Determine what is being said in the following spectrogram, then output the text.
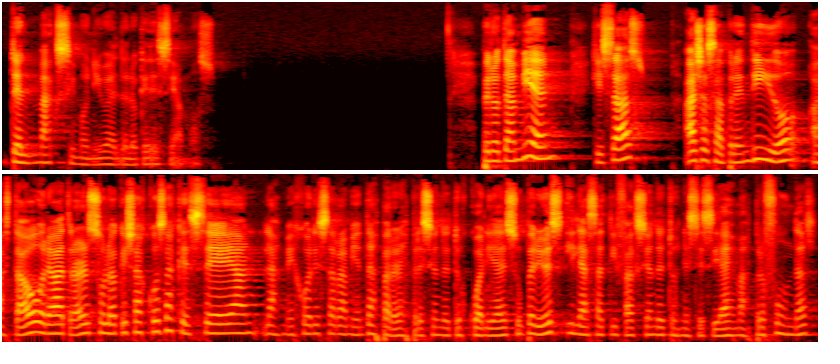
del máximo nivel de lo que deseamos. Pero también quizás hayas aprendido hasta ahora a traer solo aquellas cosas que sean las mejores herramientas para la expresión de tus cualidades superiores y la satisfacción de tus necesidades más profundas,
